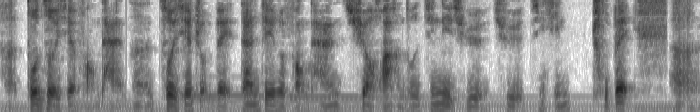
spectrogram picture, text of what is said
啊多做一些访谈，呃，做一些准备，但这个访谈需要花很多精力去去进行。储备，啊，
